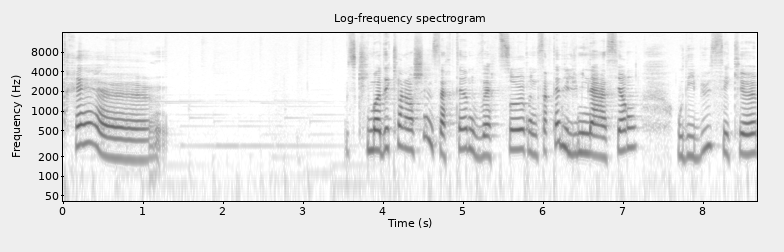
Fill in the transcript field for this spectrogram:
très. euh, ce qui m'a déclenché une certaine ouverture, une certaine illumination au début, c'est que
